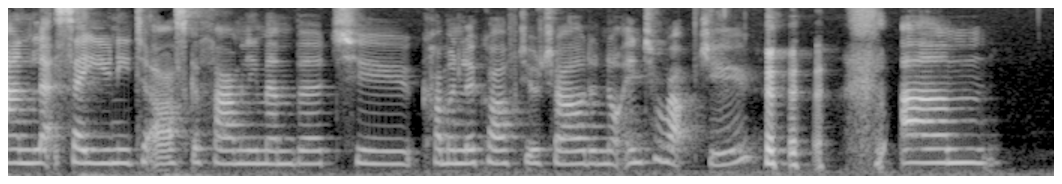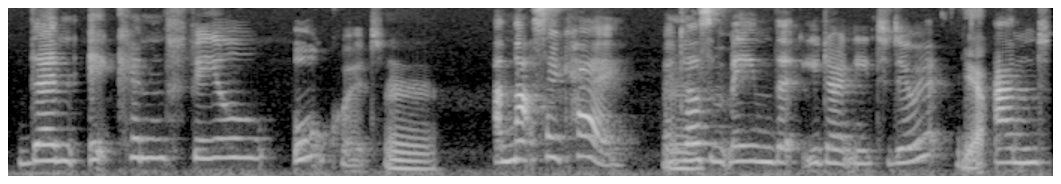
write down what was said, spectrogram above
and let's say you need to ask a family member to come and look after your child and not interrupt you, um, then it can feel awkward. Mm. And that's okay. It doesn't mean that you don't need to do it. Yeah. And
